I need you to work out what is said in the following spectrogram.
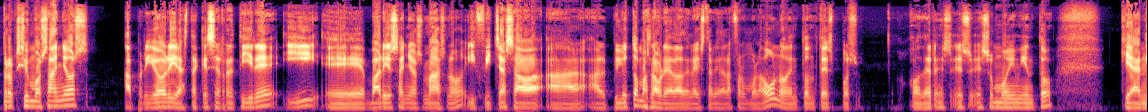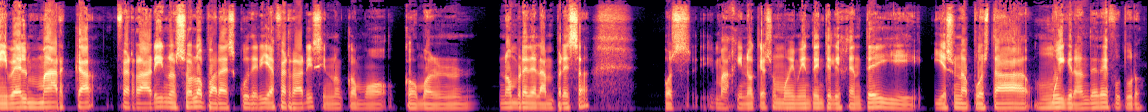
próximos años, a priori hasta que se retire y eh, varios años más, ¿no? Y fichas al piloto más laureado de la historia de la Fórmula 1. Entonces, pues, joder, es, un movimiento que a nivel marca Ferrari, no solo para escudería Ferrari, sino como, como el nombre de la empresa, pues imagino que es un movimiento inteligente y es una apuesta muy grande de futuro.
